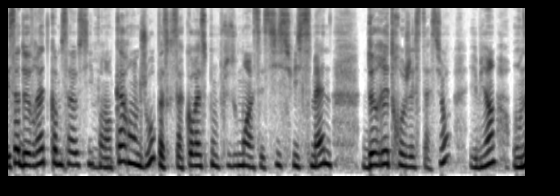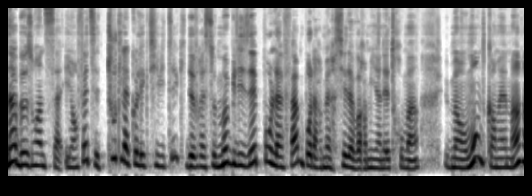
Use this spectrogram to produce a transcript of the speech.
Et ça devrait être comme ça aussi. Pendant 40 jours, parce que ça correspond plus ou moins à ces 6-8 semaines de rétrogestation, eh bien, on a besoin de ça. Et en fait, c'est toute la collectivité qui devrait se mobiliser pour la femme, pour la remercier d'avoir mis un être humain, humain au monde quand même, hein,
